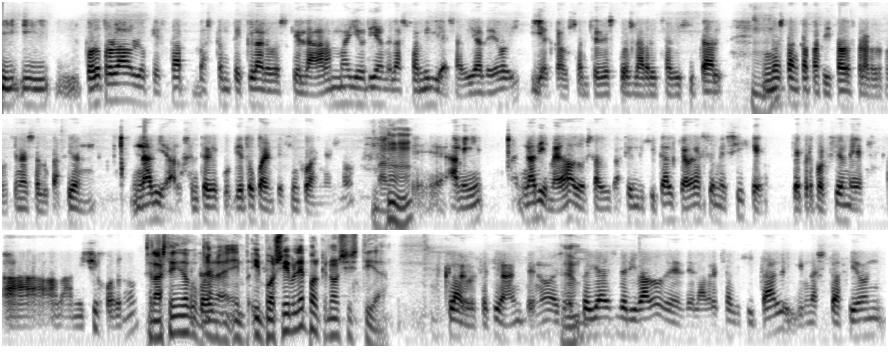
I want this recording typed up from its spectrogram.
Y, por otro lado, lo que está bastante claro es que la gran mayoría de las familias a día de hoy, y el causante de esto es la brecha digital, no están capacitados para proporcionar esa educación. Nadie, a la gente de tengo 45 años, ¿no? Eh, a mí nadie me ha dado esa educación digital que ahora se me exige que proporcione a, a mis hijos, ¿no? Te la has tenido imp- imposible porque no existía. Claro, efectivamente, ¿no? Bien. Esto ya es derivado de, de la brecha digital y una situación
